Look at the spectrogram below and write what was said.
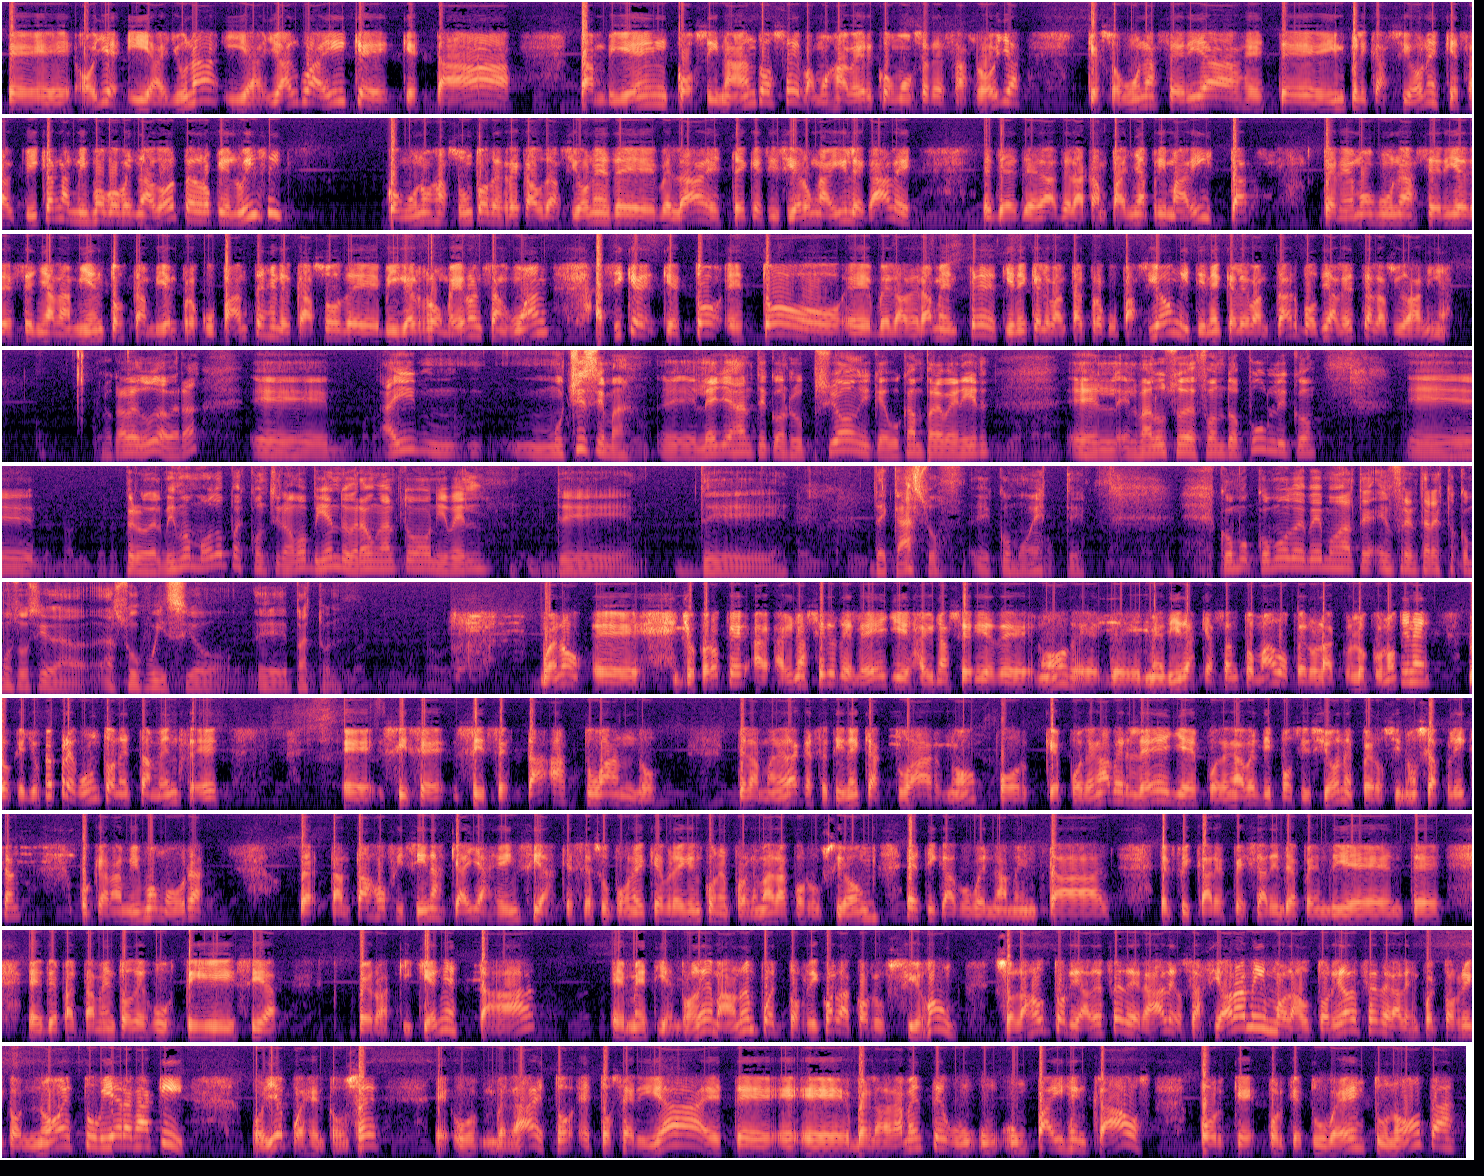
Eh, oye, y hay una y hay algo ahí que, que está también cocinándose, vamos a ver cómo se desarrolla, que son unas serias este, implicaciones que salpican al mismo gobernador Pedro Pierluisi con unos asuntos de recaudaciones de, ¿verdad?, este que se hicieron ahí legales de, de la campaña primarista tenemos una serie de señalamientos también preocupantes en el caso de Miguel Romero en San Juan. Así que, que esto, esto eh, verdaderamente tiene que levantar preocupación y tiene que levantar voz de alerta a la ciudadanía. No cabe duda, ¿verdad? Eh, hay muchísimas eh, leyes anticorrupción y que buscan prevenir el, mal uso de fondos públicos. pero del mismo modo, pues continuamos viendo, ¿verdad? Un alto nivel de de casos eh, como este. ¿Cómo, ¿Cómo debemos enfrentar esto como sociedad, a su juicio, eh, Pastor? Bueno, eh, yo creo que hay una serie de leyes, hay una serie de, ¿no? de, medidas que se han tomado, pero lo que uno tiene, lo que yo me pregunto honestamente es eh, si se si se está actuando de la manera que se tiene que actuar, ¿no? Porque pueden haber leyes, pueden haber disposiciones, pero si no se aplican, porque ahora mismo Mora, tantas oficinas que hay agencias que se supone que breguen con el problema de la corrupción, ética gubernamental, el fiscal especial independiente, el Departamento de Justicia, pero aquí quién está eh, metiéndole mano en Puerto Rico a la corrupción son las autoridades federales. O sea, si ahora mismo las autoridades federales en Puerto Rico no estuvieran aquí, oye, pues entonces eh, ¿verdad? Esto esto sería este eh, eh, verdaderamente un, país en caos porque porque tú ves, tú notas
